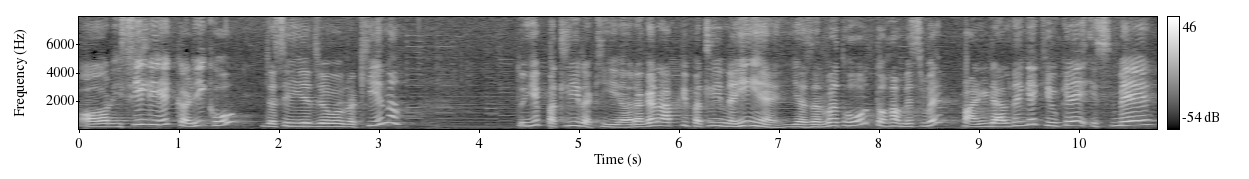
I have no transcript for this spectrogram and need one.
और इसीलिए कड़ी को जैसे ये जो रखी है ना तो ये पतली रखी है। और अगर आपकी पतली नहीं है या ज़रूरत हो तो हम इसमें पानी डाल देंगे, क्योंकि इसमें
